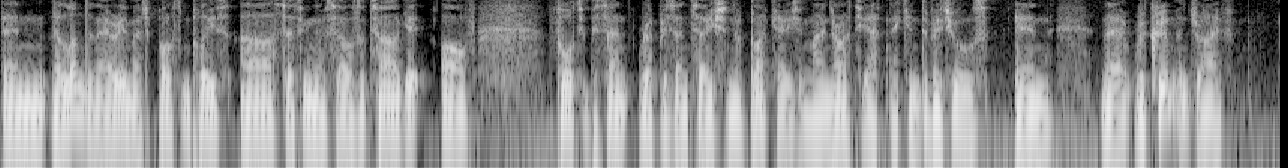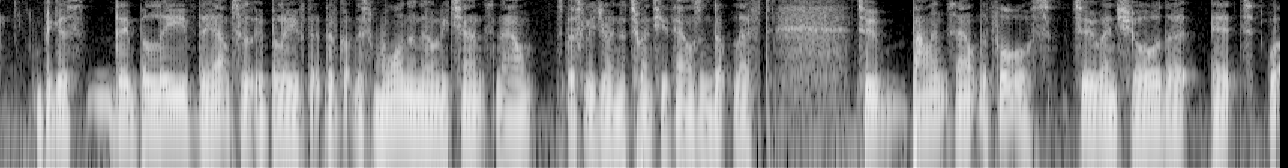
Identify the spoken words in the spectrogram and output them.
in the London area, the Metropolitan Police, are setting themselves a target of 40% representation of black, Asian, minority ethnic individuals in their recruitment drive. Because they believe, they absolutely believe that they've got this one and only chance now, especially during the 20,000 uplift, to balance out the force, to ensure that it, well,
